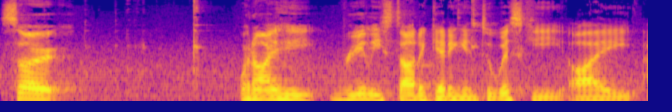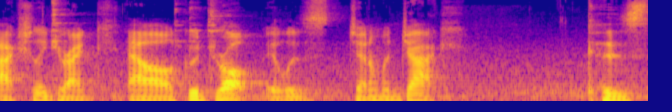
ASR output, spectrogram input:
So, when I really started getting into whiskey, I actually drank our good drop. It was Gentleman Jack. Because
